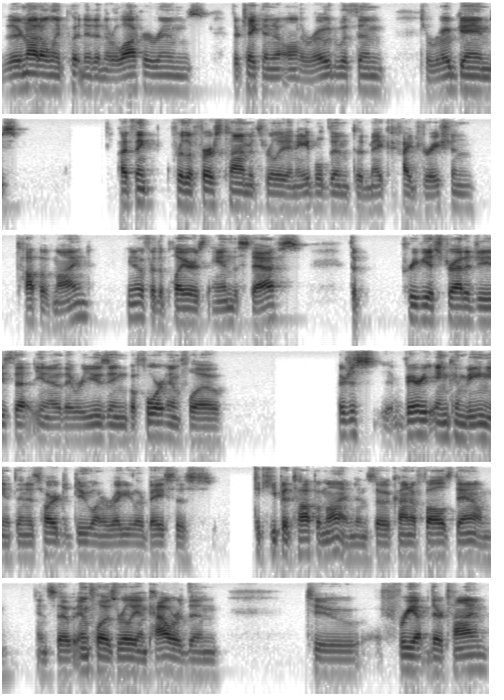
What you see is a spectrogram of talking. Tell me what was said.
They're not only putting it in their locker rooms, they're taking it on the road with them to road games I think for the first time, it's really enabled them to make hydration top of mind, you know, for the players and the staffs. The previous strategies that, you know, they were using before inflow, they're just very inconvenient and it's hard to do on a regular basis to keep it top of mind. And so it kind of falls down. And so inflows really empowered them to free up their time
